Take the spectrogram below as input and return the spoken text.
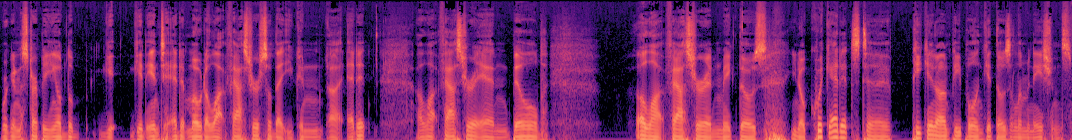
we're going to start being able to get get into edit mode a lot faster so that you can uh, edit a lot faster and build a lot faster and make those you know quick edits to peek in on people and get those eliminations.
